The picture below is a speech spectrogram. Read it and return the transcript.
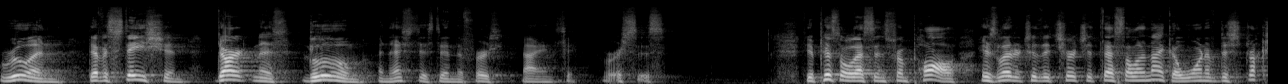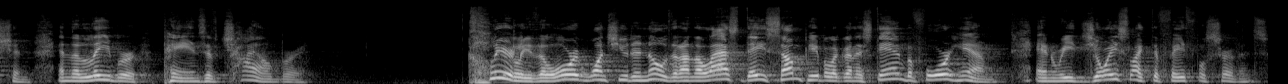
ruin, devastation, darkness, gloom. And that's just in the first nine verses. The epistle lessons from Paul, his letter to the church at Thessalonica, warn of destruction and the labor pains of childbirth. Clearly, the Lord wants you to know that on the last day, some people are going to stand before Him and rejoice like the faithful servants.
